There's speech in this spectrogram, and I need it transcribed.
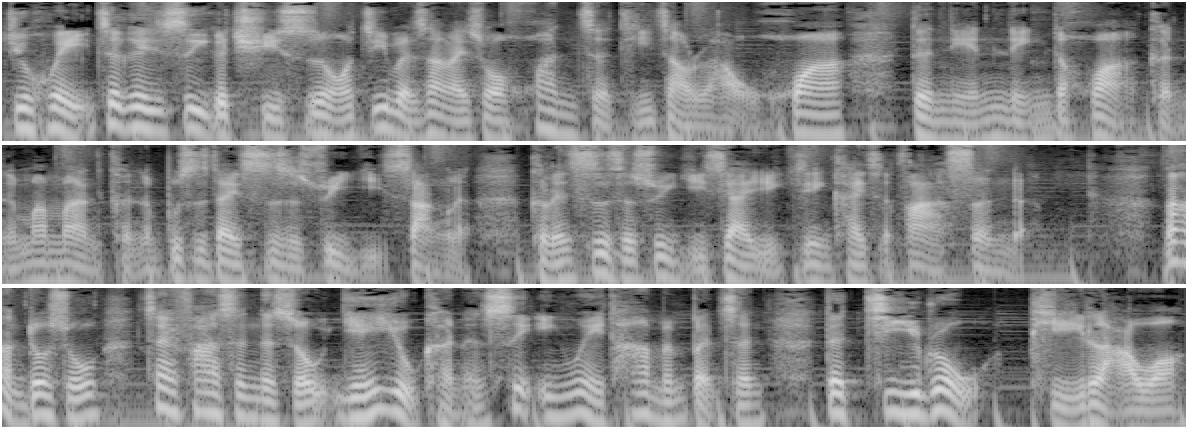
就会，这个是一个趋势哦。基本上来说，患者提早老花的年龄的话，可能慢慢可能不是在四十岁以上了，可能四十岁以下已经开始发生了。那很多时候在发生的时候，也有可能是因为他们本身的肌肉疲劳哦。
